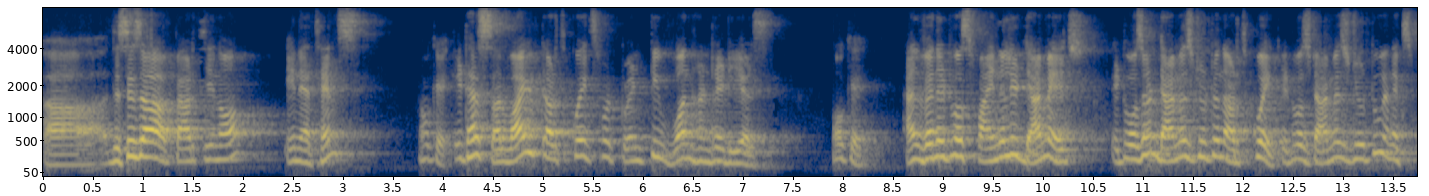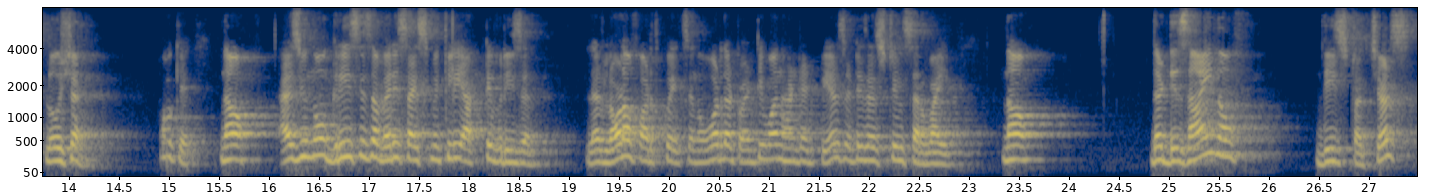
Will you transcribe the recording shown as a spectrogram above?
Uh, this is a Parthenon in Athens. Okay, it has survived earthquakes for 2100 years. Okay, and when it was finally damaged, it wasn't damaged due to an earthquake, it was damaged due to an explosion. Okay, now as you know, Greece is a very seismically active region. There are a lot of earthquakes and over the 2100 years it has still survived. Now, the design of these structures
